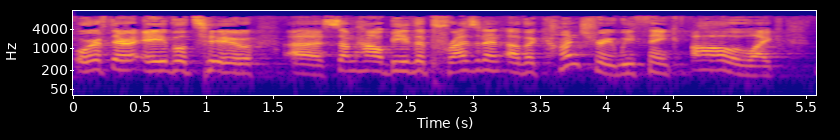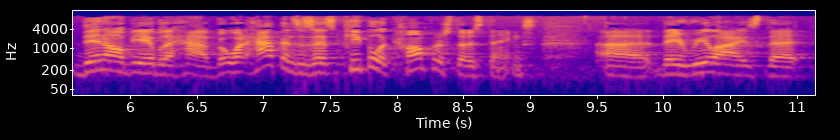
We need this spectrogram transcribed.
or if they're able to uh, somehow be the president of a country, we think, oh, like, then I'll be able to have. But what happens is as people accomplish those things, uh, they realize that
